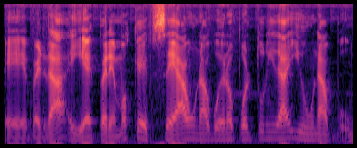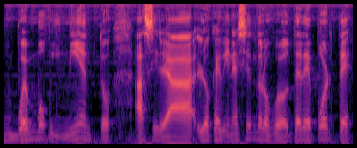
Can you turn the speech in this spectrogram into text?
eh, ¿verdad? Y esperemos que sea una buena oportunidad y una, un buen movimiento hacia lo que viene siendo los juegos de deporte,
